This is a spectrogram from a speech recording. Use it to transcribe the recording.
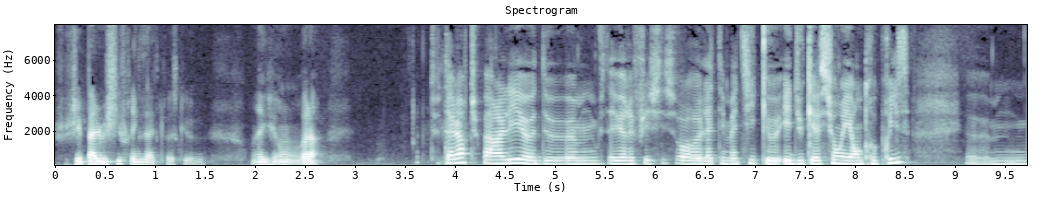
Je n'ai pas le chiffre exact parce que on a, voilà. Tout à l'heure, tu parlais euh, de. Vous avez réfléchi sur la thématique euh, éducation et entreprise. Euh,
